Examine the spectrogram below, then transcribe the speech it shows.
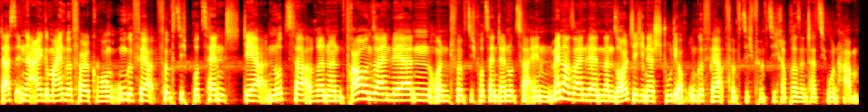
dass in der Allgemeinbevölkerung ungefähr 50 Prozent der Nutzerinnen Frauen sein werden und 50 Prozent der NutzerInnen Männer sein werden, dann sollte ich in der Studie auch ungefähr 50-50 Repräsentation haben.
